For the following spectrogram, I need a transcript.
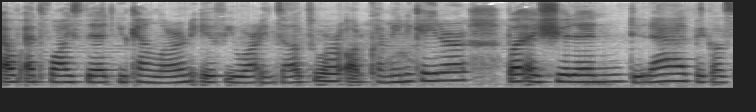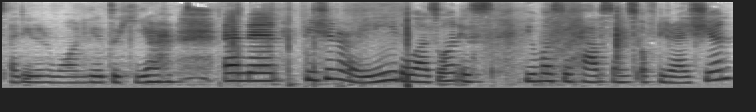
of advice that you can learn if you are intellectual or communicator, but I shouldn't do that because I didn't want you to hear. And then visionary, the last one is you must have sense of direction.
